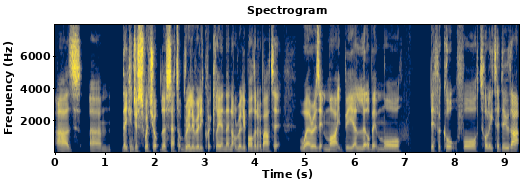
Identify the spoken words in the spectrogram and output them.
as um, they can just switch up the setup really, really quickly, and they're not really bothered about it. Whereas it might be a little bit more difficult for Tully to do that.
